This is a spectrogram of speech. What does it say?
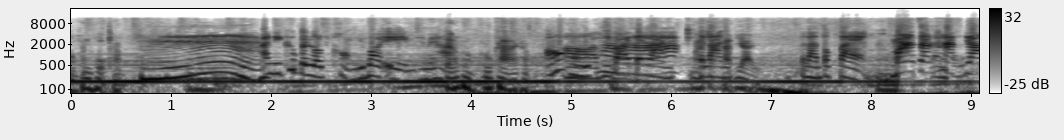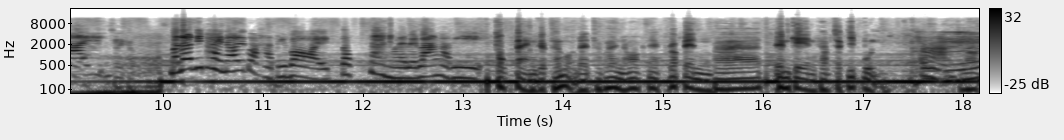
2006 ครับ อืม อันนี้คือเป็นรถของพี่บอยเองใช่ไหมคะเป็นรถของลูกค้าครับ อ๋อของลูกพี่บอยเป็นร้านมาเป็นจาร้ากนหัดใหญ่เป็นร้านตกแต่ง มาจากหัดใหญ่ ใช่ครับ มาเริ่มที่ภายนอกดีกว่าค่ะพี่บอย ตกแต่งอะไรไปบ้างคะพี่ตกแต่งเกับทั้งหมดเลยทั้งภายนอกเนี่ยก็เป็นพาร์ทเอ็มเกนครับจากญี่ปุ่นแล้ว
